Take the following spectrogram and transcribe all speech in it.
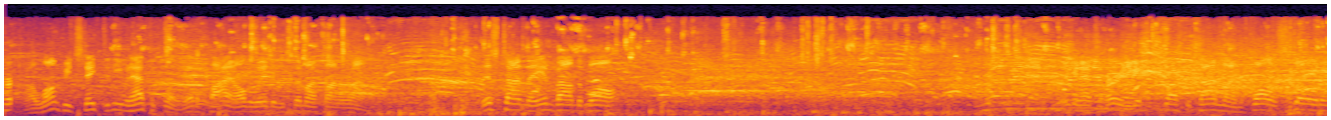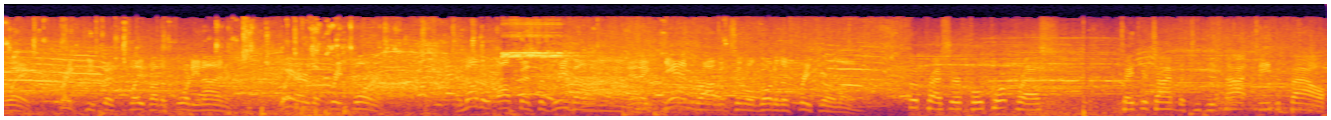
Well, Long Beach State didn't even have to play. They had to bye all the way to the semifinal round. This time they inbound the ball. Going to have to hurry to get across the timeline. The ball is stolen away. Great defense played by the 49ers. Ware the three-pointer. Another offensive rebound. And again, Robinson will go to the free throw line. The pressure, full court press. Take your time, but you do not need to foul.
